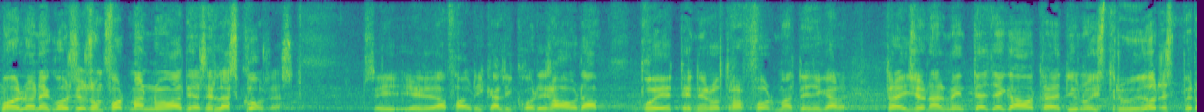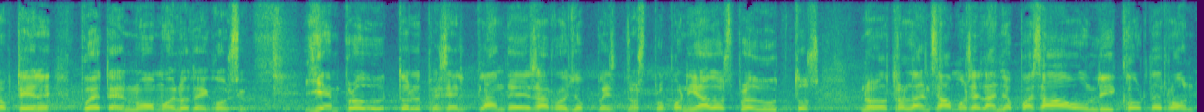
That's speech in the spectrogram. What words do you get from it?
Modelos de negocio son formas nuevas de hacer las cosas. La fábrica de licores ahora puede tener otras formas de llegar. Tradicionalmente ha llegado a través de unos distribuidores, pero puede tener nuevos modelos de negocio. Y en productos, pues el plan de desarrollo pues, nos proponía dos productos. Nosotros lanzamos el año pasado un licor de ron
